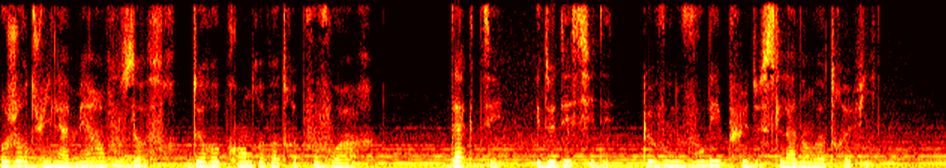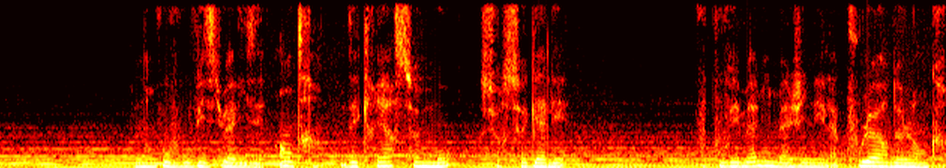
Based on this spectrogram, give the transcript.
Aujourd'hui, la mère vous offre de reprendre votre pouvoir, d'acter et de décider que vous ne voulez plus de cela dans votre vie. Non, vous vous visualisez en train d'écrire ce mot sur ce galet. Vous pouvez même imaginer la couleur de l'encre.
